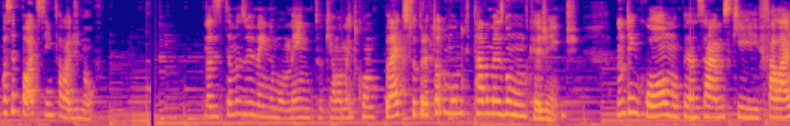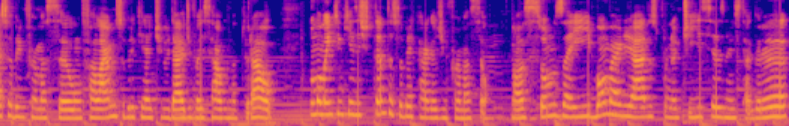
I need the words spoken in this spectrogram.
você pode sim falar de novo. Nós estamos vivendo um momento que é um momento complexo para todo mundo que está no mesmo mundo que a gente. Não tem como pensarmos que falar sobre informação, falarmos sobre criatividade vai ser algo natural no momento em que existe tanta sobrecarga de informação. Nós somos aí bombardeados por notícias no Instagram,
